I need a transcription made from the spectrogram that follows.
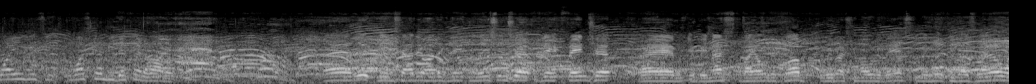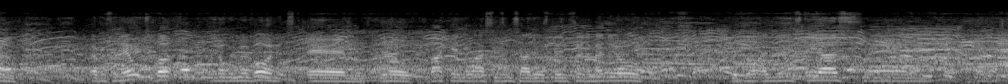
What is what's going to be different about it? Uh, Luke, and Sadio had a great relationship, great friendship. Um, he'll be missed by all the club. We wish him all the best, and we hope he does well and everything else. But you know, we move on. It's, um, you know, back in the last season, Sadio was playing through the middle. We brought in Luis Diaz. Um,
